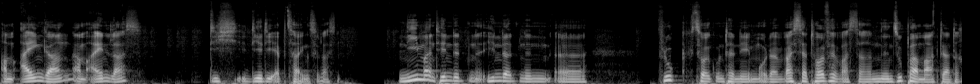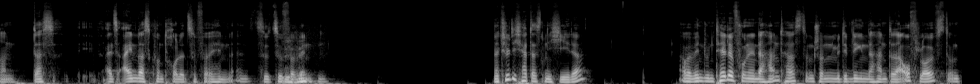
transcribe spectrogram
am Eingang, am Einlass, dich, dir die App zeigen zu lassen. Niemand hindert, hindert einen äh, Flugzeugunternehmen oder weiß der Teufel was daran, einen Supermarkt da dran, das als Einlasskontrolle zu, zu, zu mhm. verwenden. Natürlich hat das nicht jeder, aber wenn du ein Telefon in der Hand hast und schon mit dem Ding in der Hand da aufläufst und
